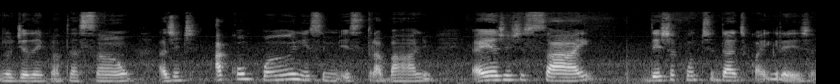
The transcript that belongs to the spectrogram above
no dia da implantação, a gente acompanha esse, esse trabalho, aí a gente sai, deixa a quantidade com a igreja.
